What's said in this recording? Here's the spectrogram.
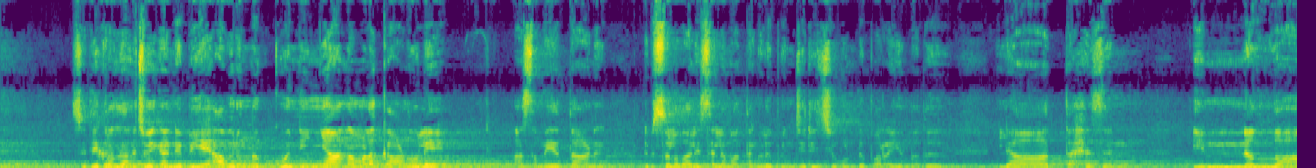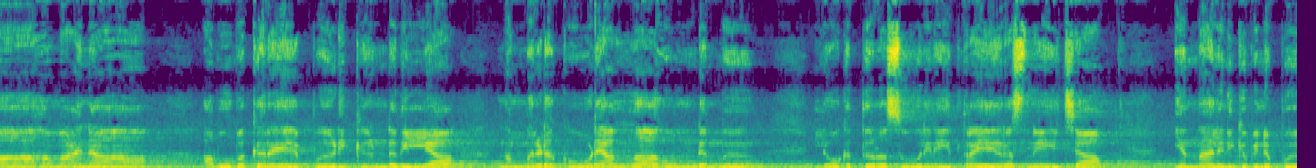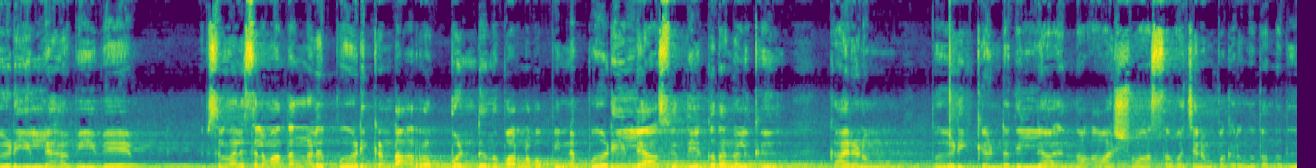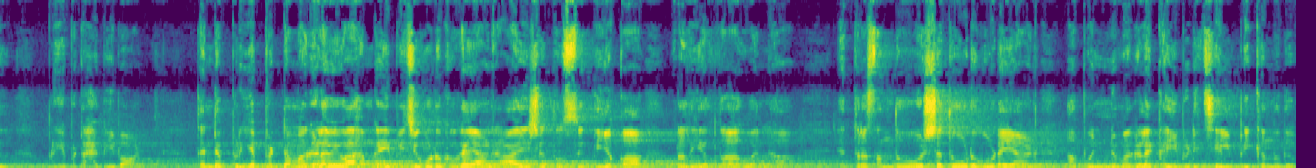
സിദ്ദീഖ് റളിയല്ലാഹു ചോദിക്കാൻ നബിയെ അവരൊന്ന് കുനിഞ്ഞാ നമ്മളെ കാണൂലേ? ആ സമയത്താണ് നബി സല്ലല്ലാഹു അലൈഹി വസല്ലമ തങ്ങൾ പുഞ്ചിരിച്ചു കൊണ്ട് പറയുന്നത് ലാ തഹസൻ ഇന്നല്ലാഹ മഅനാ. അബൂബക്കറെ പേടിക്കേണ്ടതില്ല നമ്മളുടെ കൂടെ അള്ളാഹു ഉണ്ടെന്ന്. ലോകത്ത് റസൂലിനെ ഇത്രയേറെ സ്നേഹിച്ച എന്നാൽ എനിക്ക് പിന്നെ പേടിയില്ല ഹബീബേ. അലൈഹി സ്വലമ തങ്ങൾ പേടിക്കണ്ട റബ്ബ് ഉണ്ട് എന്ന് പറഞ്ഞപ്പോൾ പിന്നെ പേടിയില്ല സിദ്ദീഖ് തങ്ങൾക്ക്. കാരണം പേടിക്കേണ്ടതില്ല എന്ന ആശ്വാസ വചനം പകർന്നു തന്നത് പ്രിയപ്പെട്ട ഹബീബാണ്. തന്റെ പ്രിയപ്പെട്ട മകളെ വിവാഹം കഴിപ്പിച്ചു കൊടുക്കുകയാണ് ആയിഷത്തു സിദ്ദീഖ റളിയല്ലാഹു എത്ര സന്തോഷത്തോടുകൂടെയാണ് ആ പൊന്നു മകളെ കൈപിടിച്ച് ഏൽപ്പിക്കുന്നത്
